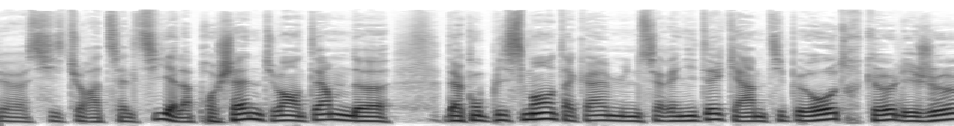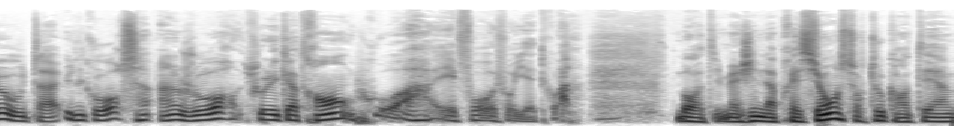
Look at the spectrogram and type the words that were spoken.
euh, si tu rates celle-ci, a la prochaine. Tu vois, en termes d'accomplissement, tu as quand même une sérénité qui est un petit peu autre que les Jeux où tu as une course, un jour, tous les quatre ans, et il faut, faut y être, quoi. Bon, t'imagines la pression, surtout quand tu es un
